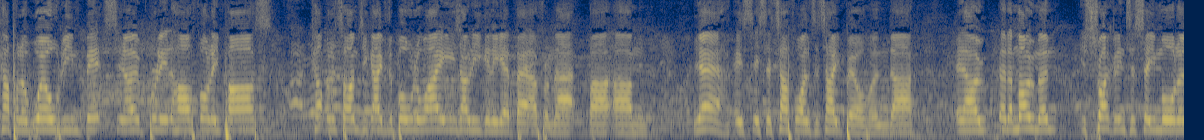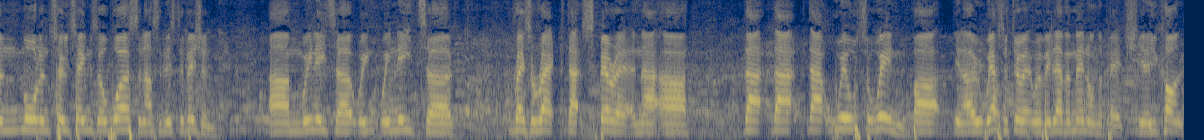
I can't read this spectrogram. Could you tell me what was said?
couple of welding bits, you know, brilliant half volley pass A couple of times he gave the ball away. He's only going to get better from that. But um, yeah, it's, it's a tough one to take, Bill. And uh, you know, at the moment, you're struggling to see more than more than two teams that are worse than us in this division. Um, we need to we, we need to resurrect that spirit and that. Uh, that, that, that will to win, but you know we have to do it with 11 men on the pitch. You know you can't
